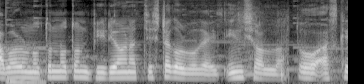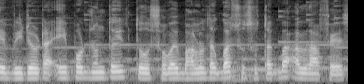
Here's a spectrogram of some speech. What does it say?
আবারও নতুন নতুন ভিডিও আনার চেষ্টা করব গাইজ ইনশাল্লাহ। তো আজকে ভিডিওটা এই পর্যন্তই। তো সবাই ভালো থাকবা, সুস্থ থাকবা, আল্লাহ হাফেজ।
